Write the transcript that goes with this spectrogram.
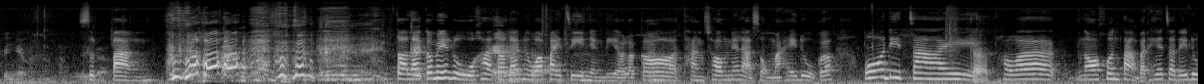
เป็นไงบ้างครับความรู้ สึกสุดปัง ตอนแรกก็ไม่รู้ค่ะ ตอนแรกนึกว่าไปจีนอย่างเดียว แล้วก็ทางช่องเนี่ยแหละส่งมาให้ดูก็ โอ้ดีใจ ครับเพราะว่าเน้องคนต่างประเทศจะได้ดู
